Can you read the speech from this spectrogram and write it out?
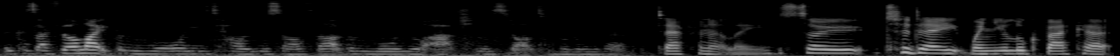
because I feel like the more you tell yourself that, the more you'll actually start to believe it. Definitely. So, today, when you look back at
